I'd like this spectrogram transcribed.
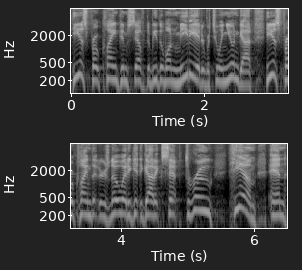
He has proclaimed himself to be the one mediator between you and God. He has proclaimed that there's no way to get to God except through him. And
